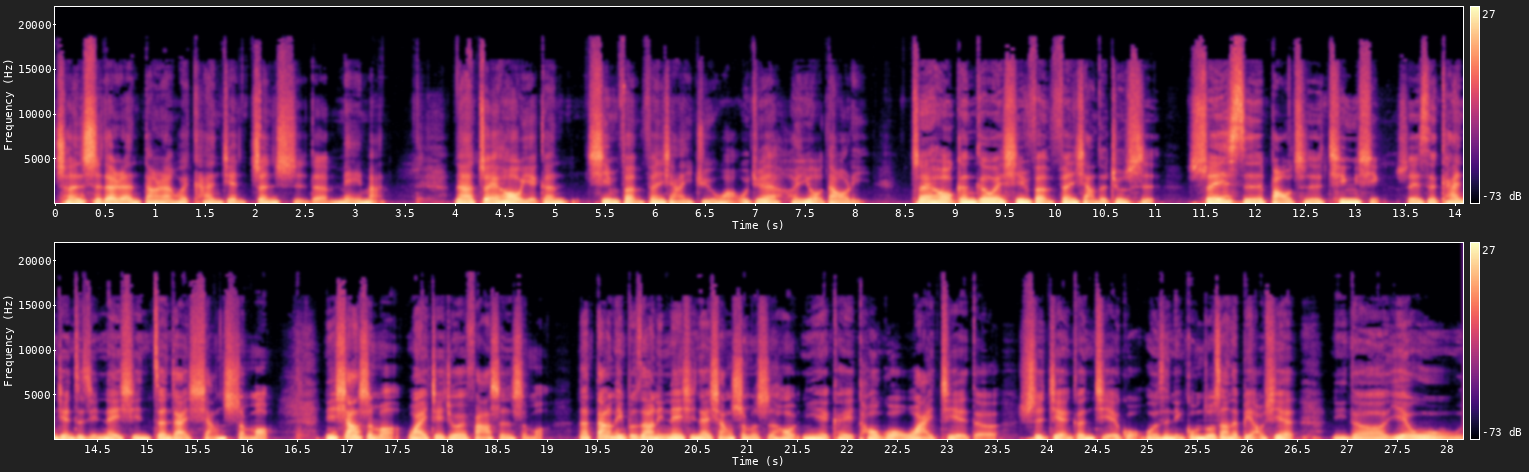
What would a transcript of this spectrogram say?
诚实的人当然会看见真实的美满。那最后也跟新粉分享一句话，我觉得很有道理。最后跟各位新粉分享的就是，随时保持清醒，随时看见自己内心正在想什么，你想什么，外界就会发生什么。那当你不知道你内心在想什么时候，你也可以透过外界的事件跟结果，或者是你工作上的表现、你的业务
